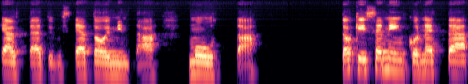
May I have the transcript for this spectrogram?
käyttäytymistä ja toimintaa muuttaa. Toki se, niin kuin, että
